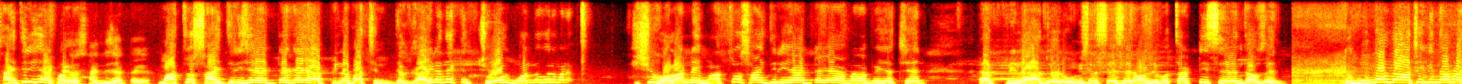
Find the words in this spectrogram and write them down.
সাঁত্রিশ হাজার টাকা? সাঁত্রিশ হাজার টাকা। মাত্র সাঁত্রিশ হাজার টাকায় অ্যাপ্রিলা পাচ্ছেন। গাড়িটা দেখতেন চোখ বন্ধ করে মানে কিছু বলার নেই। মাত্র সাঁত্রিশ হাজার টাকায় আপনারা পেয়ে যাচ্ছেন অ্যাপ্রিলা দু হাজার উনিশের শেষের only for thirty seven thousand তো গুন্দাল আছে কিন্তু আমরা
